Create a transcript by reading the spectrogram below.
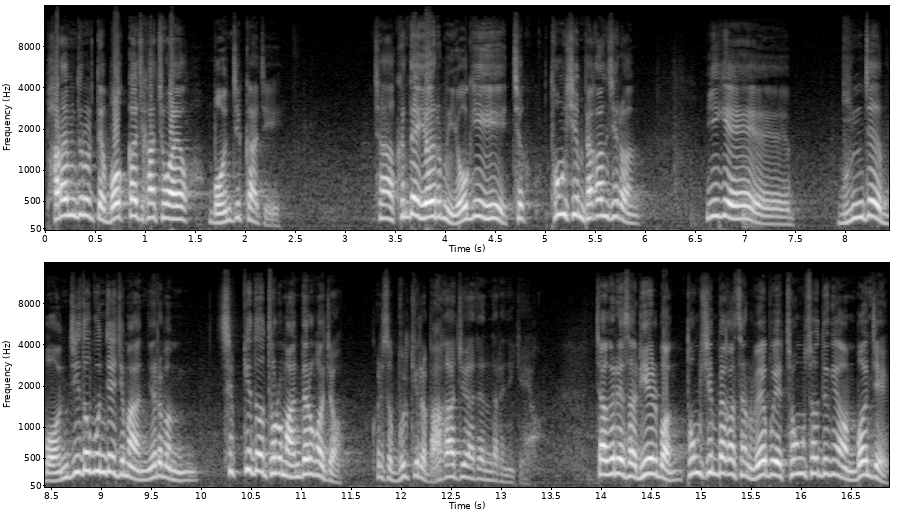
바람이 들어올 때 뭐까지 같이 와요? 먼지까지. 자, 근데 여러분 여기 즉 통신 배관실은 이게 문제, 먼지도 문제지만 여러분 습기도 들어오면 안 되는 거죠. 그래서 물기를 막아줘야 된다는 얘기예요. 자, 그래서 리얼번 통신 배관선은 외부에 청소 등에 먼지.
